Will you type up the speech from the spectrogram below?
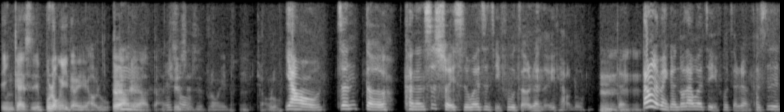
应该是不容易的一条路。对啊，对啊，对啊，确实是不容易的一条路。要真的可能是随时为自己负责任的一条路。嗯，对。当然，每个人都在为自己负责任，可是，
